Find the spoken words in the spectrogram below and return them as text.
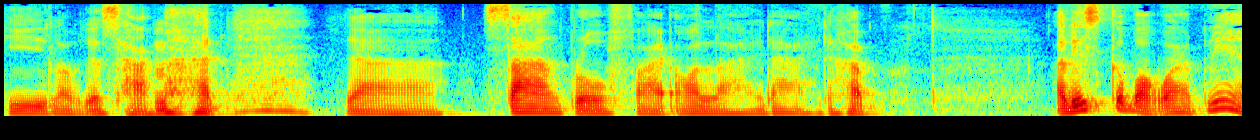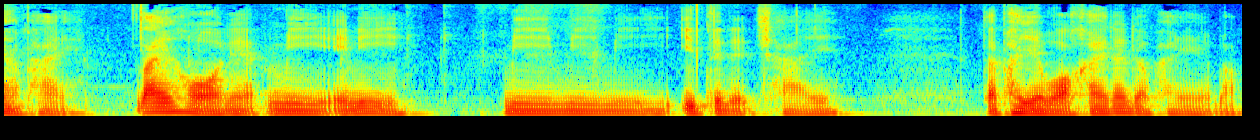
ที่เราจะสามารถจะสร้างโปรไฟล์ออนไลน์ได้นะครับ อลิสก็บอกว่าเนี่ยไผ่ใต้หอเนี่ยมีไอ้นี่มีมีมีอินเทอร์เน็ตใช้ แต่ไผ่อย่าบอกใครนะเดี๋ยวไผ่แบบ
